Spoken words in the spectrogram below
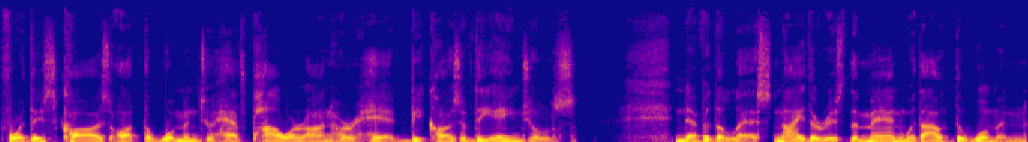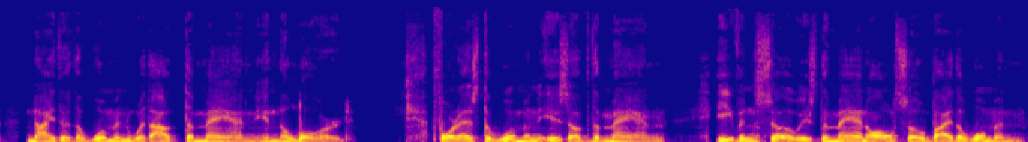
For this cause ought the woman to have power on her head because of the angels. Nevertheless, neither is the man without the woman, neither the woman without the man in the Lord. For as the woman is of the man, even so is the man also by the woman,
